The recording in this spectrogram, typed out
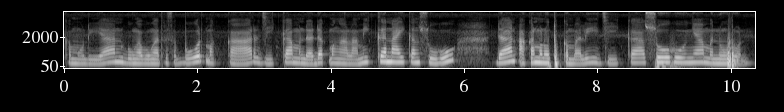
Kemudian bunga-bunga tersebut mekar jika mendadak mengalami kenaikan suhu dan akan menutup kembali jika suhunya menurun.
